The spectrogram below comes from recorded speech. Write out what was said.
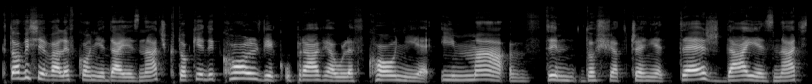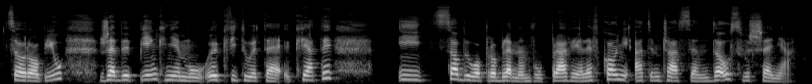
Kto wysiewa lewkonie daje znać, kto kiedykolwiek uprawiał lewkonie i ma w tym doświadczenie też daje znać, co robił, żeby pięknie mu y, kwitły te kwiaty. I co było problemem w uprawie lewkoni, a tymczasem do usłyszenia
